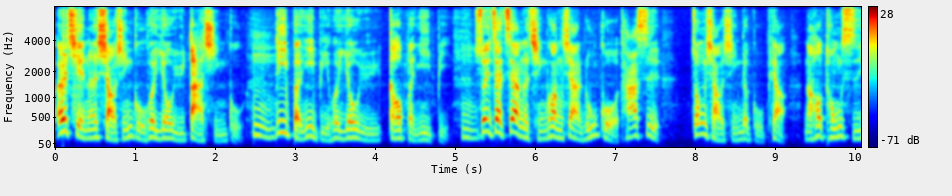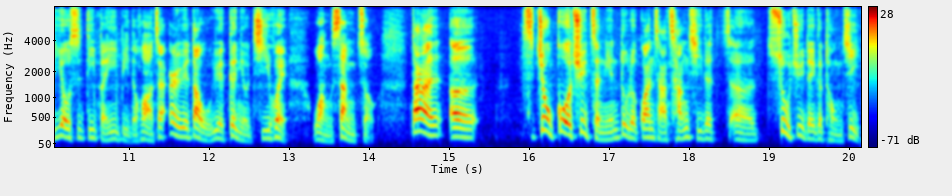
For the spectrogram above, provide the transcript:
而且呢，小型股会优于大型股，嗯，低本益比会优于高本益比，嗯，所以在这样的情况下，如果它是中小型的股票，然后同时又是低本益比的话，在二月到五月更有机会往上走。当然，呃，就过去整年度的观察，长期的呃数据的一个统计，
